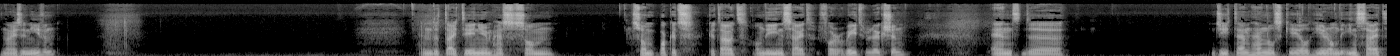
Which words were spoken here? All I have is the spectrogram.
Nice and even. And the titanium has some some pockets cut out on the inside for weight reduction and the G10 handle scale here on the inside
